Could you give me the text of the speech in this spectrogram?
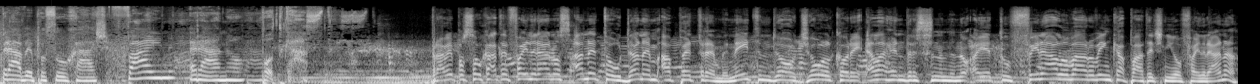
Právě posloucháš Fine Ráno podcast. Právě posloucháte Fajn ráno s Anetou, Danem a Petrem, Nathan Doe, Joel Corey, Ella Henderson, no a je tu finálová rovinka pátečního Fajn rána.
